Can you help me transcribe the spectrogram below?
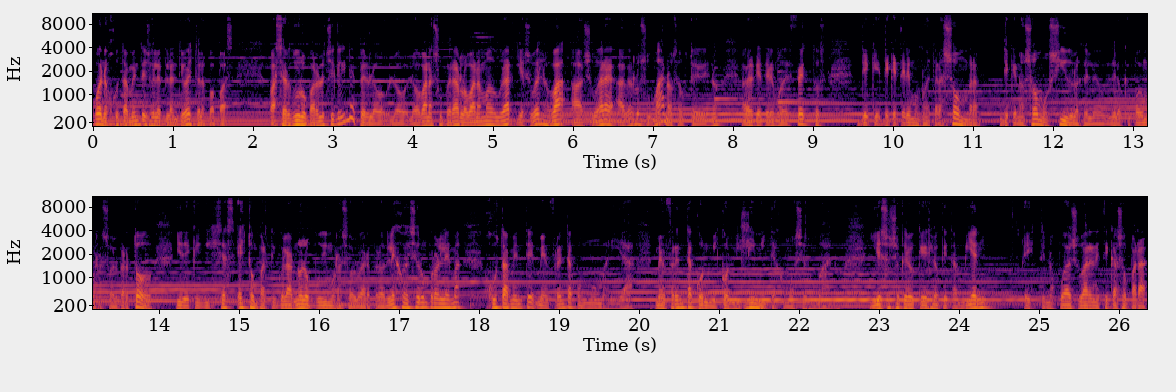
Bueno, justamente yo le planteo esto a los papás. Va a ser duro para los chiquilines, pero lo, van a superar, lo van a madurar y a su vez los va a ayudar a, ver los humanos a ustedes, ¿no? A ver que tenemos defectos, de que, de que tenemos nuestra sombra, de que no somos ídolos de lo, que podemos resolver todo y de que quizás esto en particular no lo pudimos resolver, pero lejos de ser un problema, justamente me enfrenta con mi humanidad, me enfrenta con, mi, con mis límites como ser humano. Y eso yo creo que es lo que también este, nos puede ayudar en este caso para,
